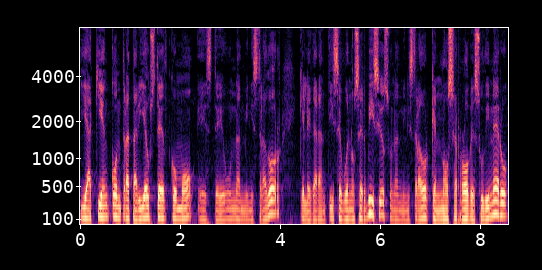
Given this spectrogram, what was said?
y a quién contrataría usted como este un administrador que le garantice buenos servicios, un administrador que no se robe su dinero,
